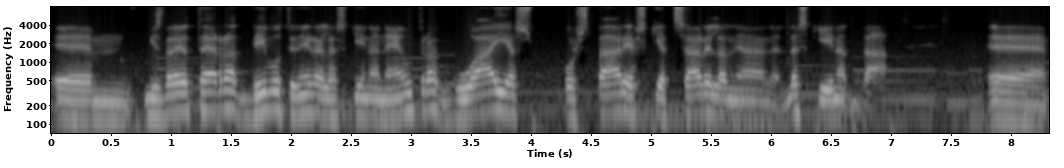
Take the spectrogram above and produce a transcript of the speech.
ehm, mi sdraio a terra, devo tenere la schiena neutra, guai a spostare, a schiacciare la, la schiena da. Eh,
